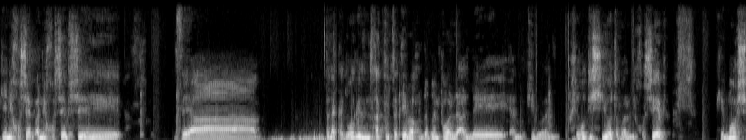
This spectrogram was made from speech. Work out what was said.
כי אני חושב, אני חושב שזה ה... אתה יודע, כדורגל זה משחק קבוצתי, ואנחנו מדברים פה על, על, על, כאילו, על בחירות אישיות, אבל אני חושב, כמו ש...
